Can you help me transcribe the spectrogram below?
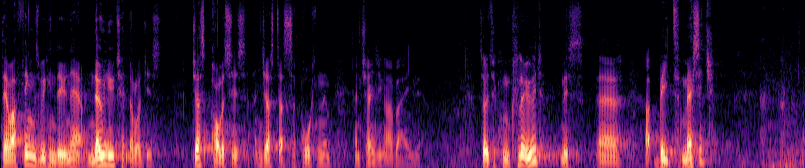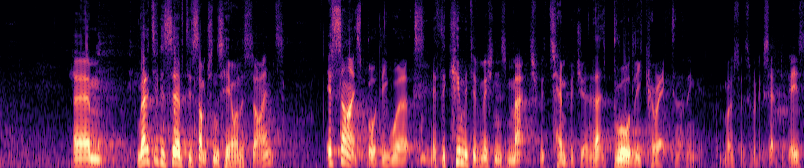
There are things we can do now, no new technologies, just policies and just us supporting them and changing our behavior. So to conclude this uh, upbeat message, um, relative conservative assumptions here on the science. If science broadly works, if the cumulative emissions match with temperature, and that's broadly correct, and I think most of us would accept it is,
